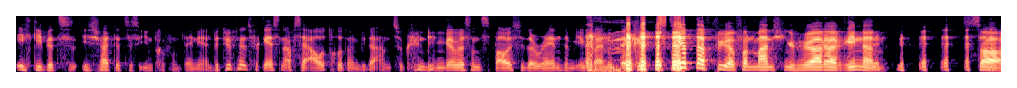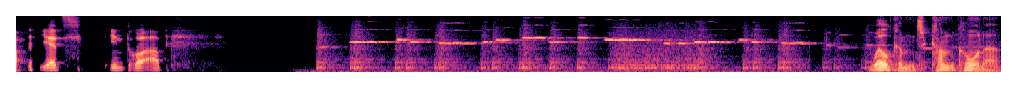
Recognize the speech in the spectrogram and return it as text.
Ich gebe jetzt, ich schalte jetzt das Intro vom Danny ein. Wir dürfen jetzt vergessen, auch sein Outro dann wieder anzukündigen, gell? weil sonst baue ich es wieder random irgendwann und der kritisiert dafür von manchen Hörerinnen. So, jetzt Intro ab. Welcome to Cunt Corner,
